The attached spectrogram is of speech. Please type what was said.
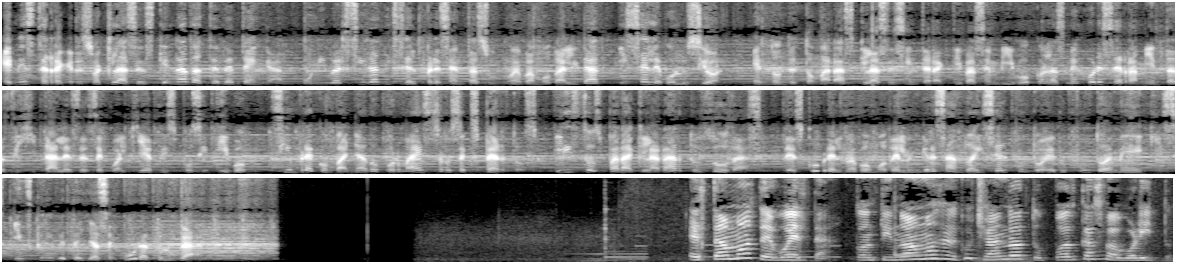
En este regreso a clases, que nada te detenga. Universidad ICEL presenta su nueva modalidad ICEL Evolución, en donde tomarás clases interactivas en vivo con las mejores herramientas digitales desde cualquier dispositivo, siempre acompañado por maestros expertos, listos para aclarar tus dudas. Descubre el nuevo modelo ingresando a isel.edu.mx. Inscríbete y asegura tu lugar. Estamos de vuelta. Continuamos escuchando tu podcast favorito,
